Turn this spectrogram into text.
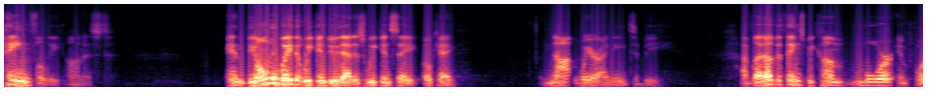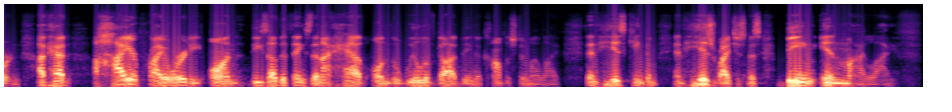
painfully honest. And the only way that we can do that is we can say, okay, not where I need to be. I've let other things become more important. I've had a higher priority on these other things than I have on the will of God being accomplished in my life, than His kingdom and His righteousness being in my life.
